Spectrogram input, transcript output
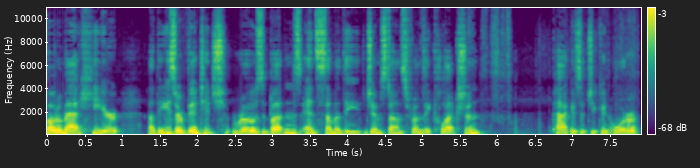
photo mat here. Uh, these are vintage rose buttons and some of the gemstones from the collection package that you can order.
